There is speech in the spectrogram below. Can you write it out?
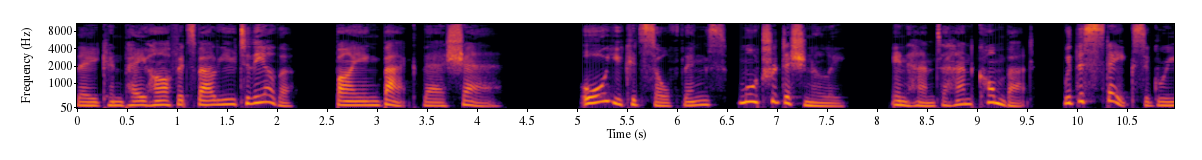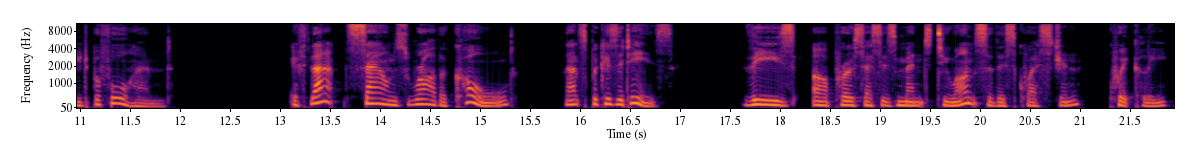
they can pay half its value to the other, buying back their share. Or you could solve things more traditionally, in hand to hand combat, with the stakes agreed beforehand. If that sounds rather cold, that's because it is. These are processes meant to answer this question quickly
